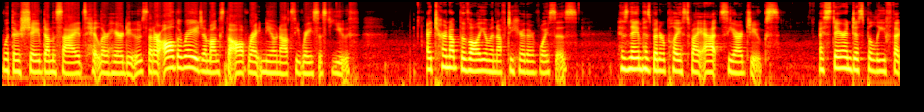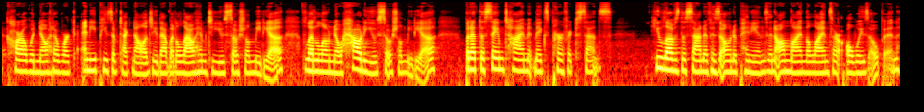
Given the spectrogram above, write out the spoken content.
with their shaved on the sides Hitler hairdos that are all the rage amongst the alt right neo Nazi racist youth. I turn up the volume enough to hear their voices. His name has been replaced by at CR Jukes. I stare in disbelief that Carl would know how to work any piece of technology that would allow him to use social media, let alone know how to use social media. But at the same time, it makes perfect sense. He loves the sound of his own opinions, and online the lines are always open.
